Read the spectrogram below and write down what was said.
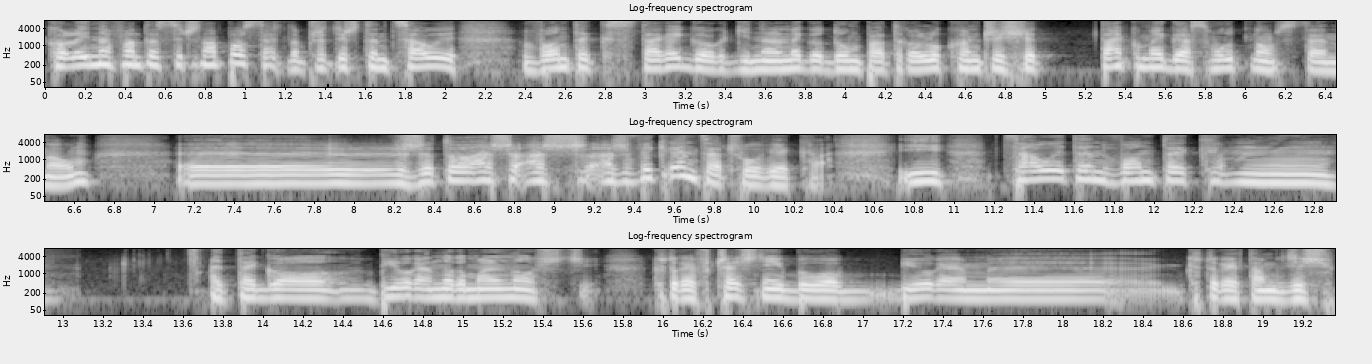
kolejna fantastyczna postać. No przecież ten cały wątek starego, oryginalnego Doom Patrolu kończy się tak mega smutną sceną, e, że to aż, aż, aż wykręca człowieka. I cały ten wątek... Mm, tego biura normalności, które wcześniej było biurem, e, które tam gdzieś e,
